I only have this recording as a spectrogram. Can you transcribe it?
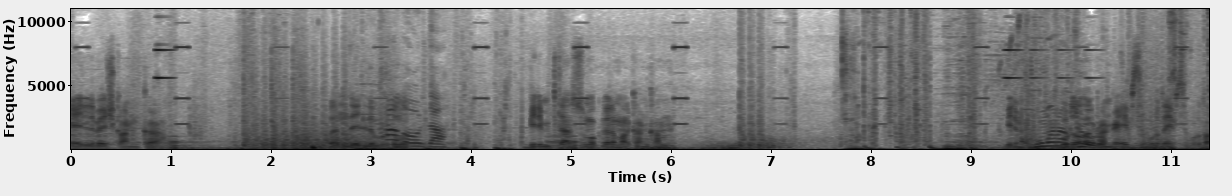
55 kanka. Ben de 50 vurdum. Tam orada. Birim bir tane smoklarım var kankam. Birim. Buradalar kanka. Hepsi burada, hepsi burada.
